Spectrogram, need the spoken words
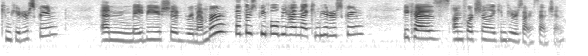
computer screen and maybe you should remember that there's people behind that computer screen because unfortunately computers aren't sentient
